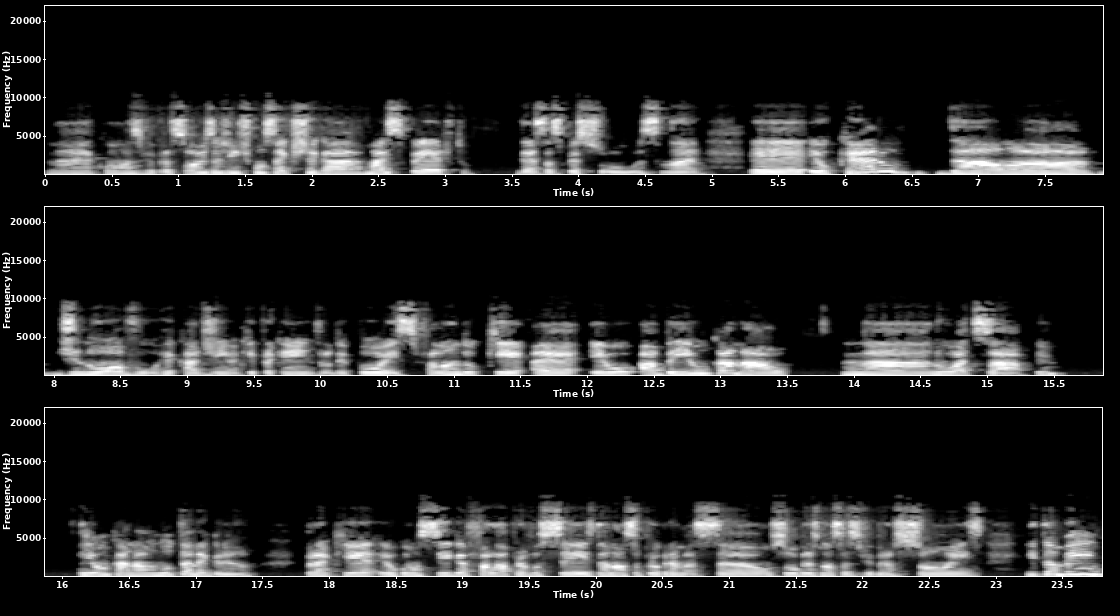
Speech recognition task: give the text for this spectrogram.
né, com as vibrações, a gente consegue chegar mais perto dessas pessoas, né? É, eu quero dar uma, de novo, um recadinho aqui para quem entrou depois, falando que é, eu abri um canal na, no WhatsApp e um canal no Telegram para que eu consiga falar para vocês da nossa programação, sobre as nossas vibrações e também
